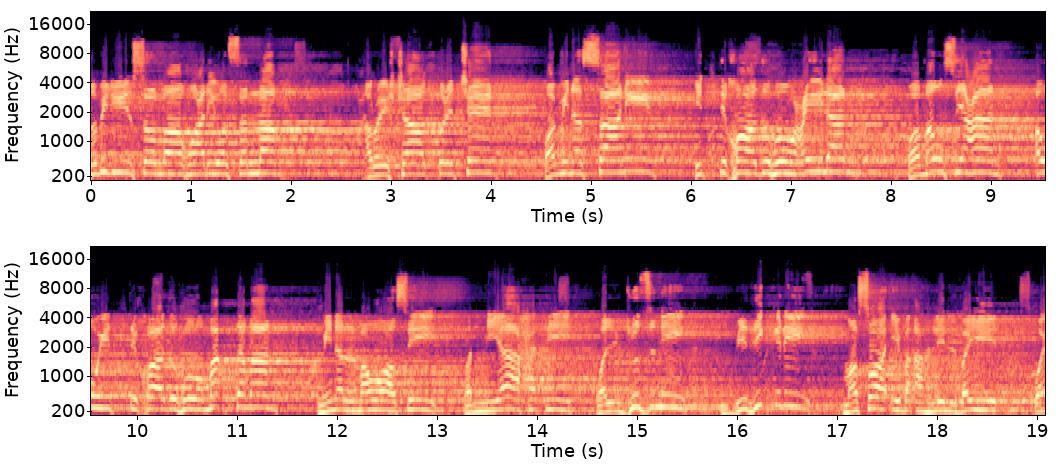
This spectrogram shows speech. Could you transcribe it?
নবীজি সাল্লাহ আলী ওসাল্লাম আরও ইসাদ করেছেন অমিনাসানি ইত্তিখাদুহু আইলান ও মাউসিআন ও ইত্তিখাদুহু মাক্তামান মিনাল মাওয়াসি ওয়ান্নিয়াহাতি ওয়াল জুজনি বিযিকরি মাসাইব আহলিল বাইত ওয়া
